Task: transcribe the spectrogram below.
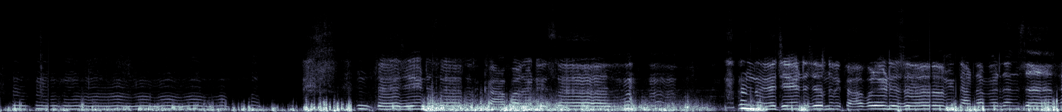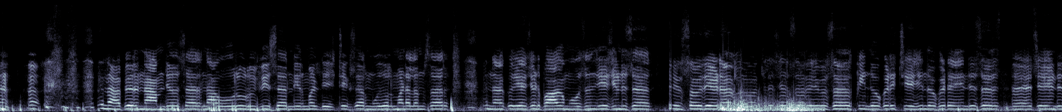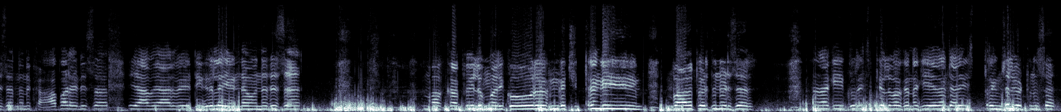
దయచేయండి సార్ కాపాడండి సార్. దయచేయండి సార్ నన్ను కాపాడండి సార్ మీ దండం పెడతాను సార్. నా పేరు నామదేవ్ సార్ నా ఊరు Rufi sir Nirmal district sir Mudhol mandal sir. నాకు ఏజెంట్ బాగా మోసం చేసిండు సార్. సౌదీ ఏడార్లో వదిలేసాడు సార్ ఇగో సార్ పిండి ఒకటి చేసింది ఒకటి అయింది సార్. దయచేయండి సార్ నన్ను కాపాడండి సార్. యాభై అరవై డిగ్రీల ఎండ ఉన్నది సార్. మా కపిలు మరి ఘోరంగా చిత్రంగా బాధ పెడుతున్నాడు సార్. నాకు ఈ గురించి తెలియక నాకు ఏదంటే అది హింసలు పెడుతున్నాను సార్.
